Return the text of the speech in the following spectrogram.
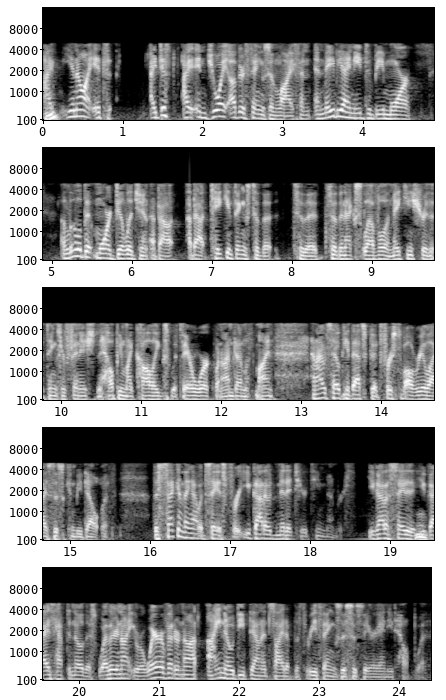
I mm-hmm. you know it's I just I enjoy other things in life, and and maybe I need to be more a little bit more diligent about about taking things to the to the to the next level and making sure that things are finished and helping my colleagues with their work when I'm done with mine. And I would say, okay, that's good. First of all, realize this can be dealt with. The second thing I would say is for you got to admit it to your team members. You got to say that you mm. guys have to know this, whether or not you're aware of it or not. I know deep down inside of the three things this is the area I need help with,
